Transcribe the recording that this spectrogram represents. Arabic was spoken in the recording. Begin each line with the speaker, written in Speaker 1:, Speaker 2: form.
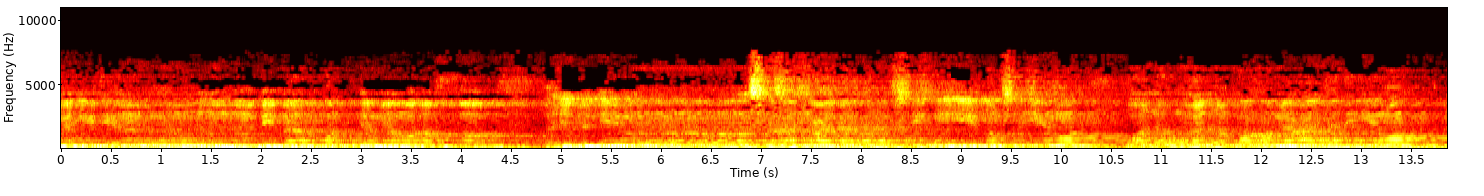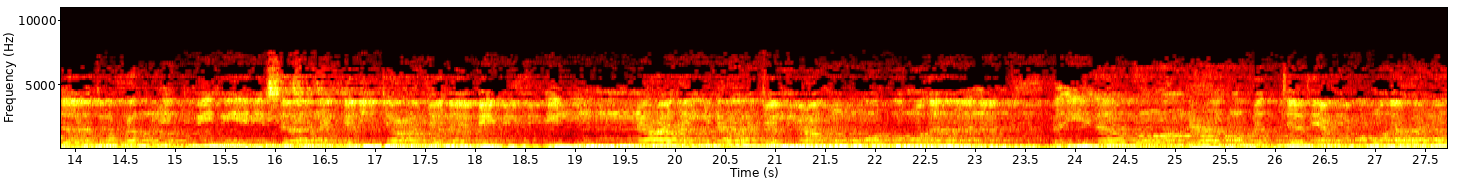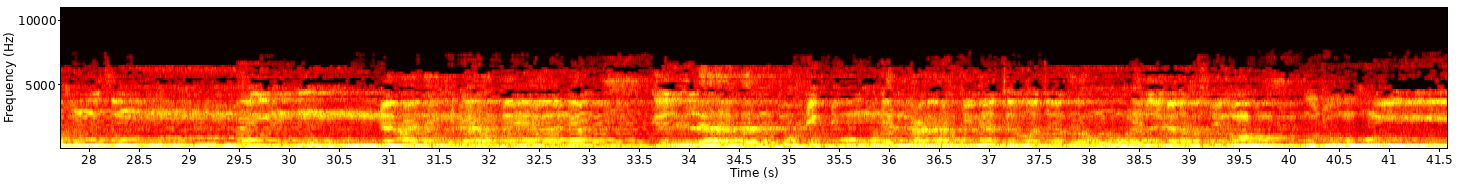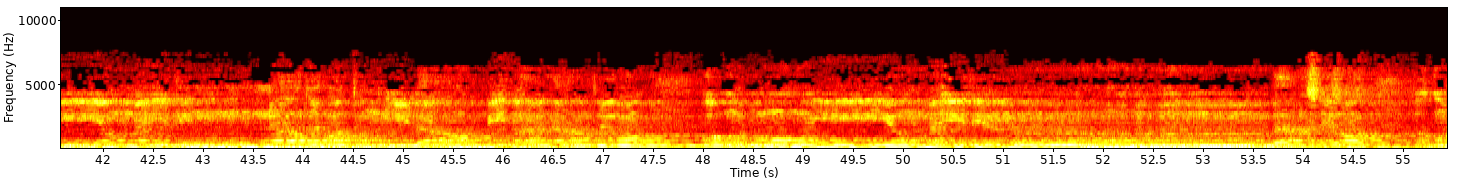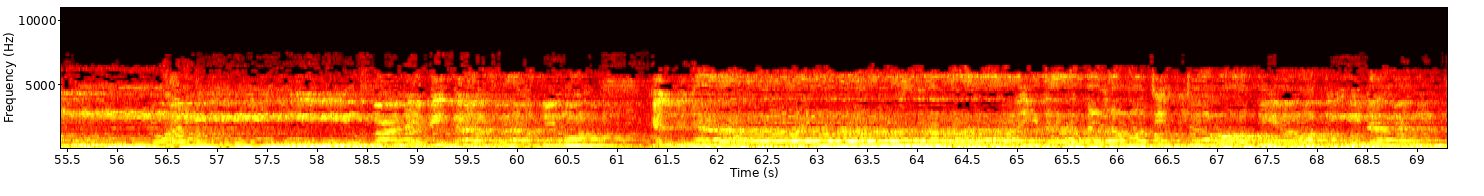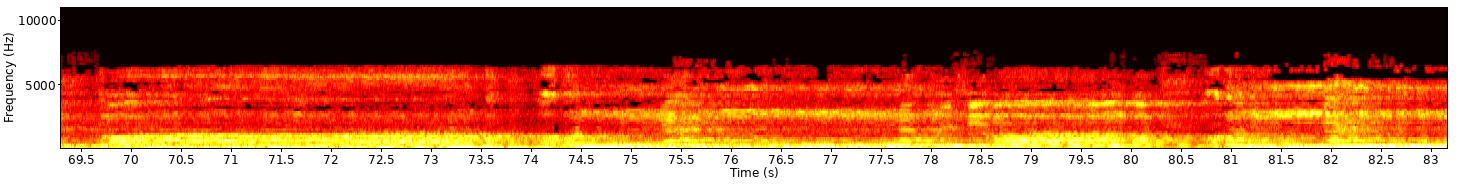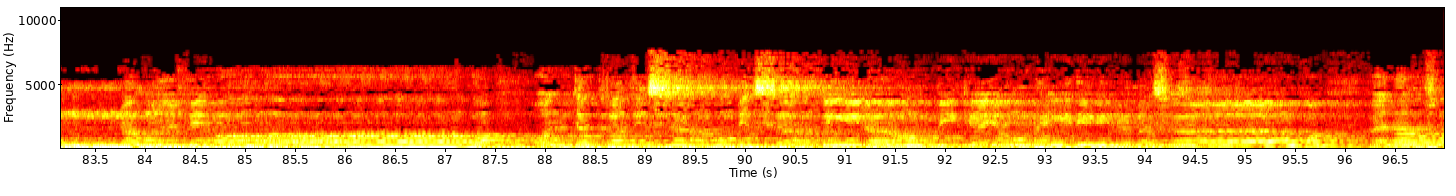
Speaker 1: يومئذ بما قدم وأخر. بل الإنسان على نفسه بصيرا ولو ألقى معاذيرا لا تحرك به لسانك لتعجل به. إن علينا جمعه وقرآنه. فإذا قرأناه فاتبع قرآنه. الآخرة وجوه يومئذ ناظرة إلى ربها ناظرة. ووجوه يومئذ باسرة.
